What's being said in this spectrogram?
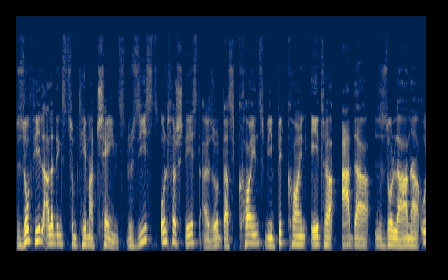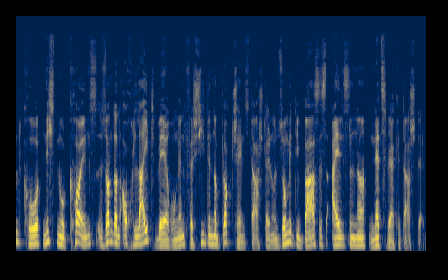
So viel allerdings zum Thema Chains. Du siehst und verstehst also, dass Coins wie Bitcoin, Ether, ADA, Solana und Co. nicht nur Coins, sondern auch Leitwährungen verschiedener Blockchains darstellen und somit die Basis einzelner Netzwerke darstellen.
